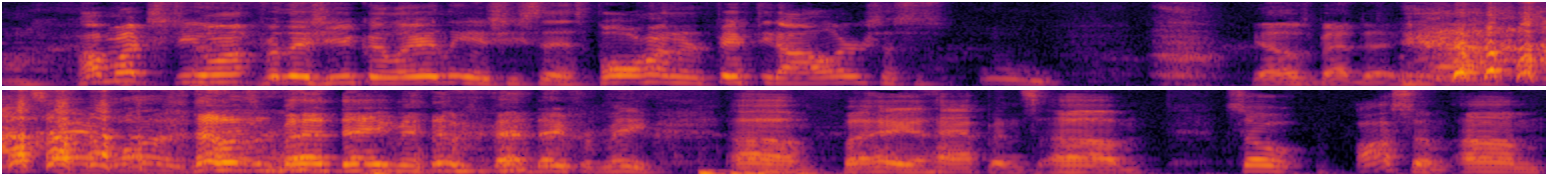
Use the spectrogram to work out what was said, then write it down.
How much do you want for this ukulele? And she says, four hundred and fifty dollars. This is ooh. yeah, that was a bad day. Yeah, I'd say it was. that was a bad day, man. It was a bad day for me. Um, but hey, it happens. Um, so awesome. Um,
